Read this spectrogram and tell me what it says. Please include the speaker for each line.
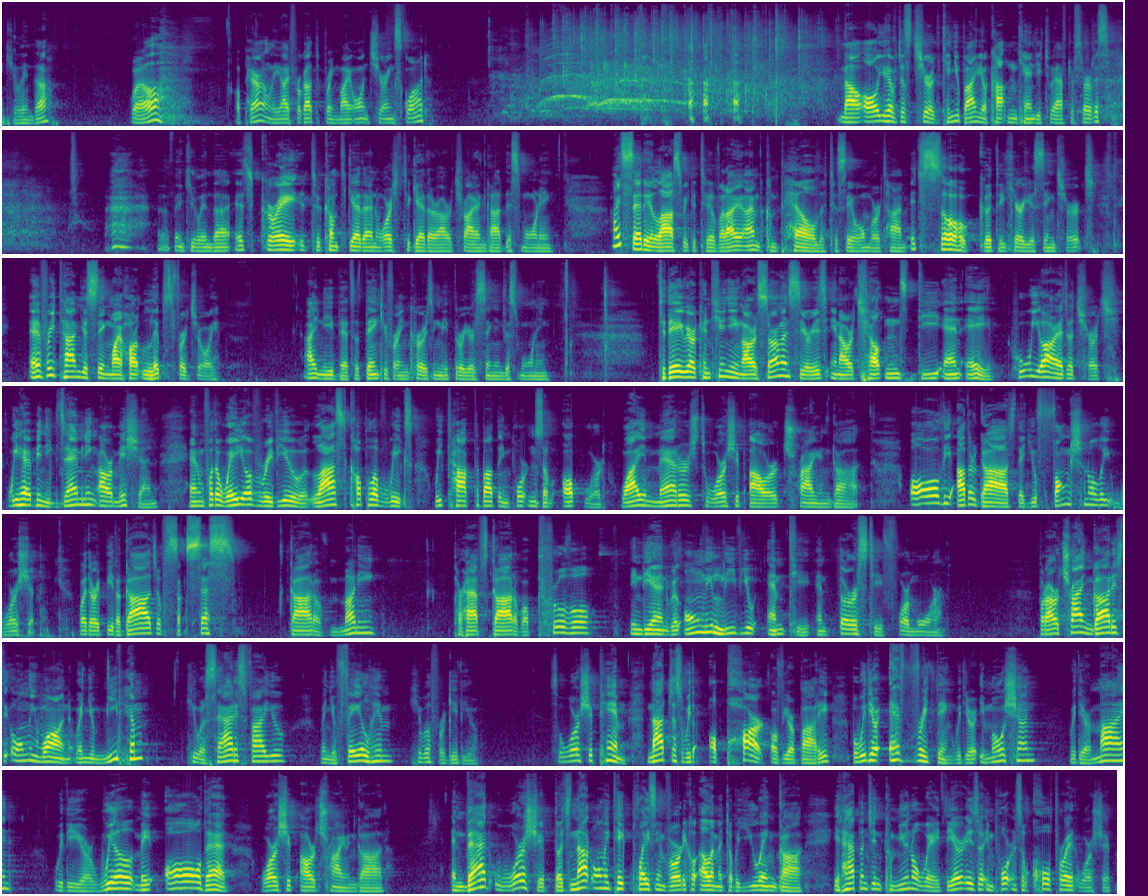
Speaker 1: Thank you, Linda. Well, apparently I forgot to bring my own cheering squad. now, all you have just cheered. Can you buy me a cotton candy too after service? Thank you, Linda. It's great to come together and worship together our triune God this morning. I said it last week too, but I, I'm compelled to say it one more time. It's so good to hear you sing, church. Every time you sing, my heart leaps for joy. I need that, so thank you for encouraging me through your singing this morning. Today, we are continuing our sermon series in our Chelten's DNA who we are as a church. We have been examining our mission, and for the way of review, last couple of weeks, we talked about the importance of upward, why it matters to worship our triune God. All the other gods that you functionally worship, whether it be the gods of success, God of money, perhaps God of approval, in the end will only leave you empty and thirsty for more. But our triune God is the only one. When you meet Him, He will satisfy you. When you fail Him, He will forgive you. So worship Him, not just with a part of your body, but with your everything, with your emotion, with your mind, with your will. May all that worship our triune God. And that worship does not only take place in vertical element of you and God. It happens in communal way. There is an importance of corporate worship.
